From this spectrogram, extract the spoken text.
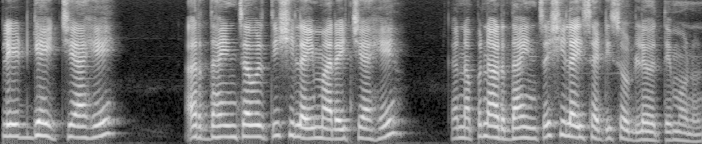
प्लेट घ्यायची आहे. अर्धा इंचावरती शिलाई मारायची आहे. कारण आपण अर्धा इंच शिलाईसाठी सोडले होते म्हणून.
